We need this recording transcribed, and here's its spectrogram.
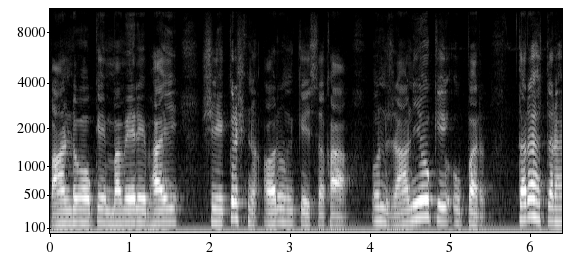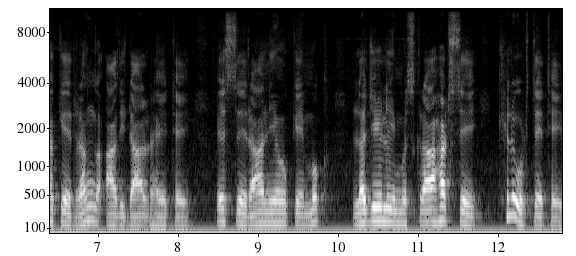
पांडवों के ममेरे भाई श्री कृष्ण और उनके सखा उन रानियों के ऊपर तरह तरह के रंग आदि डाल रहे थे। इससे रानियों के मुख लजीली मुस्कुराहट से खिल उठते थे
